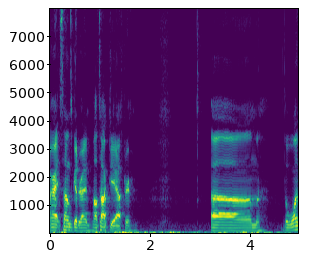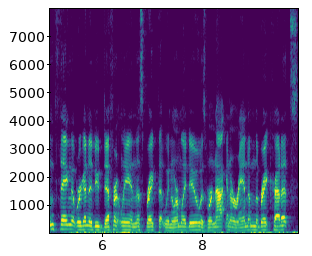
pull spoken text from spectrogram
All right, sounds good, Ryan. I'll talk to you after. Um, the one thing that we're going to do differently in this break that we normally do is we're not going to random the break credits.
